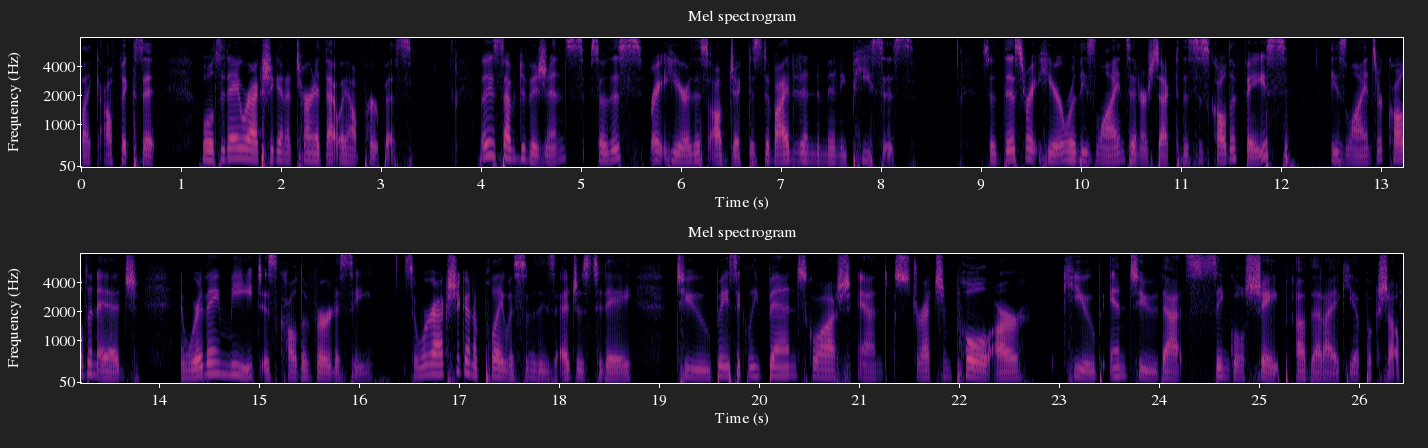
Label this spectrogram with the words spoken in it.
like I'll fix it. Well, today we're actually going to turn it that way on purpose. These subdivisions, so this right here, this object is divided into many pieces. So this right here where these lines intersect, this is called a face. These lines are called an edge, and where they meet is called a vertice. So we're actually going to play with some of these edges today to basically bend, squash, and stretch and pull our cube into that single shape of that IKEA bookshelf.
